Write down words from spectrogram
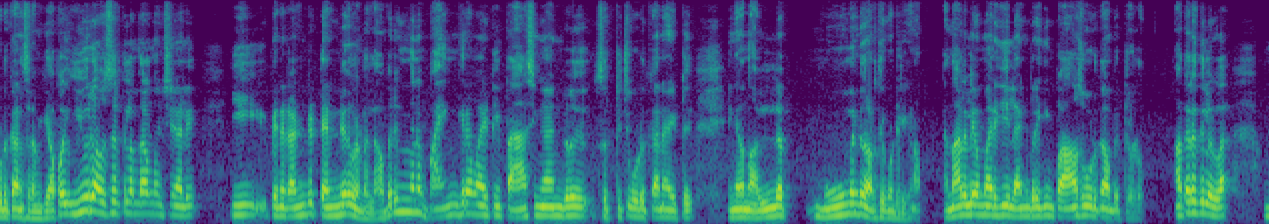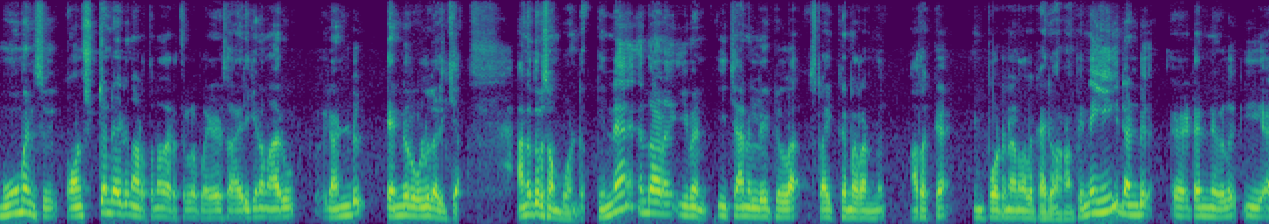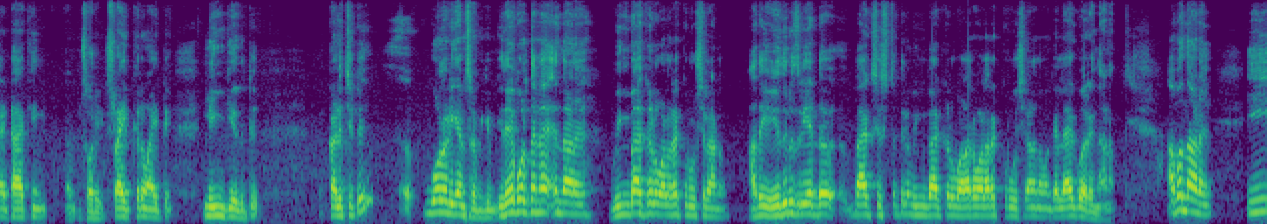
കൊടുക്കാൻ ശ്രമിക്കുക. അപ്പോൾ ഈ ഒരു അവസരത്തിൽ എന്താണെന്ന് വെച്ച് കഴിഞ്ഞാൽ ഈ പിന്നെ രണ്ട് ടെന്നുകളുണ്ടല്ലോ അവരിങ്ങനെ ഭയങ്കരമായിട്ട് ഈ പാസിംഗ് ആംഗിൾ സൃഷ്ടിച്ചു കൊടുക്കാനായിട്ട് ഇങ്ങനെ നല്ല മൂവ്മെന്റ് നടത്തിക്കൊണ്ടിരിക്കണം. എന്നാലല്ലേ അവന്മാർക്ക് ഈ ലൈൻ ബ്രേക്കിംഗ് പാസ് കൊടുക്കാൻ പറ്റുള്ളൂ. അത്തരത്തിലുള്ള മൂവ്മെന്റ്സ് കോൺസ്റ്റന്റ് ആയിട്ട് നടത്തുന്ന തരത്തിലുള്ള പ്ലെയേഴ്സ് ആയിരിക്കണം ആ ഒരു രണ്ട് ടെന്ന് റോൾ കളിക്കുക. അങ്ങനത്തെ ഒരു സംഭവമുണ്ട്. പിന്നെ എന്താണ് ഈവൻ ഈ ചാനലിലേക്കുള്ള സ്ട്രൈക്കറിന്റെ റണ്ണ് അതൊക്കെ ഇമ്പോർട്ടന്റ് ആണെന്നുള്ള കാര്യം പറയണം പിന്നെ ഈ രണ്ട് ടെന്നുകൾ ഈ അറ്റാക്കിംഗ് സോറി സ്ട്രൈക്കറുമായിട്ട് ലിങ്ക് ചെയ്തിട്ട് കളിച്ചിട്ട് ഗോൾ അടിക്കാൻ ശ്രമിക്കും. ഇതേപോലെ തന്നെ എന്താണ്? വിങ് ബാക്കുകൾ വളരെ ക്രൂഷ്യലാണ് അത് ഏതൊരു ത്രീ അറ്റ് ബാക്ക് സിസ്റ്റത്തിലും വിങ് ബാക്കുകൾ വളരെ വളരെ ക്രൂഷ്യലാണ് നമുക്ക് എല്ലാവർക്കും അറിയുന്നതാണ്. അപ്പോൾ എന്താണ്? ഈ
